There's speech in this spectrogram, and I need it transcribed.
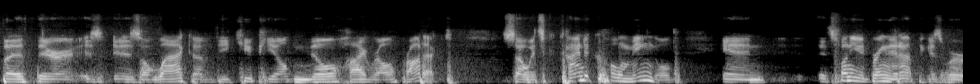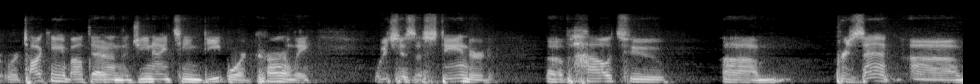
But there is, is a lack of the QPL mil high rail product. So it's kind of commingled. And it's funny you bring that up because we're, we're talking about that on the G19D board currently, which is a standard of how to um, present uh,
